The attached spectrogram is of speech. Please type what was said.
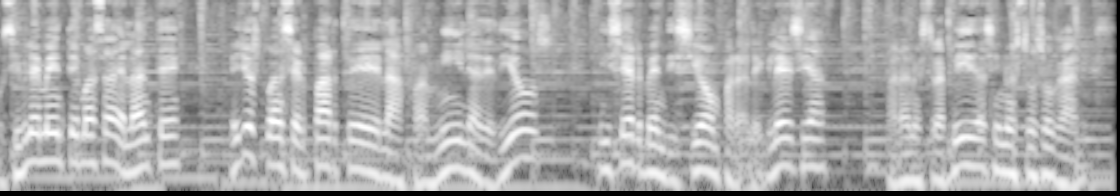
Posiblemente más adelante ellos puedan ser parte de la familia de Dios y ser bendición para la iglesia, para nuestras vidas y nuestros hogares.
